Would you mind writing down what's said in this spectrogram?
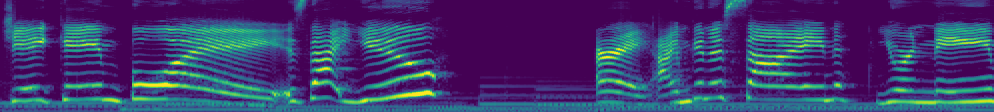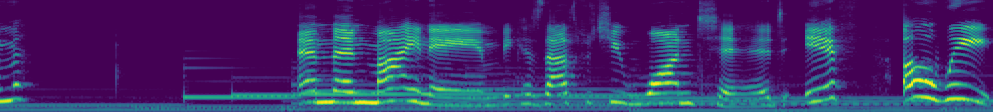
J Game Boy, is that you? All right, I'm gonna sign your name and then my name because that's what you wanted. If, oh wait,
